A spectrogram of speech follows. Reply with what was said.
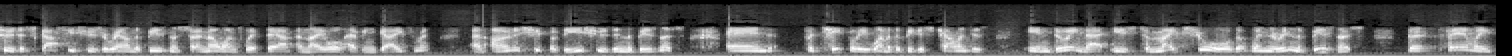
to discuss issues around the business so no one's left out and they all have engagement and ownership of the issues in the business. And particularly one of the biggest challenges in doing that is to make sure that when they're in the business, that family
